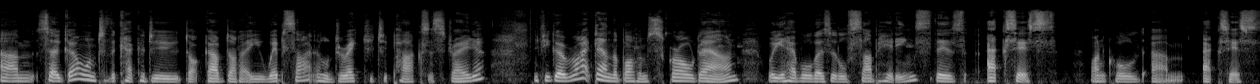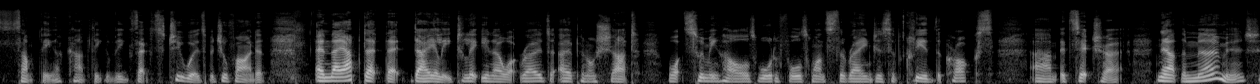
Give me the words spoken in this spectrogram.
Um, so go on to the kakadu.gov.au website. It'll direct you to Parks Australia. If you go right down the bottom, scroll down where you have all those little subheadings, there's access. One called um, Access something. I can't think of the exact it's two words, but you'll find it. And they update that daily to let you know what roads are open or shut, what swimming holes, waterfalls once the rangers have cleared the crocs, um, etc. Now, at the moment,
